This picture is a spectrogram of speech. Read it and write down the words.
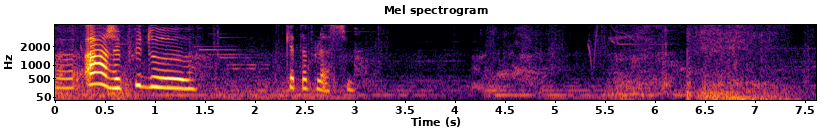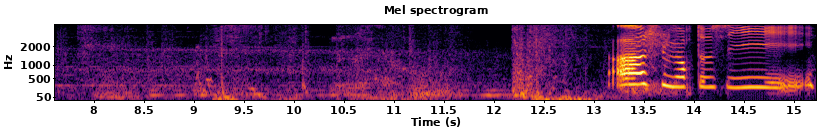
Euh, ah, j'ai plus de cataplasme. Suis morte aussi.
